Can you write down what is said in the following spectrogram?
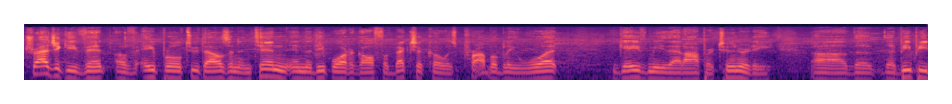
tragic event of April 2010 in the Deepwater Gulf of Mexico is probably what gave me that opportunity. Uh, the the BP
